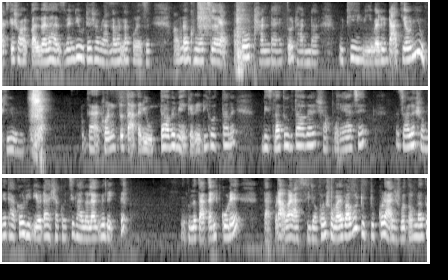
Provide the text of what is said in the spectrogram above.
আজকে সকালবেলা হাজব্যান্ডই উঠে সব রান্না বান্না করেছে। আমরা ঘুমাচ্ছিলাম, এত ঠান্ডা এত ঠান্ডা। উঠিনি, এবারে ডাকেও নি উঠিও নি তা এখন তো তাড়াতাড়ি উঠতে হবে, মেয়েকে রেডি করতে হবে, বিছনা তুলতে হবে, সব পড়ে আছে। চলো সঙ্গে থাকো, ভিডিওটা আশা করছি ভালো লাগবে দেখতে। এগুলো তাড়াতাড়ি করে তারপরে আবার আসছি, যখন সময় পাবো টুকটুক করে আসব। তোমরা তো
